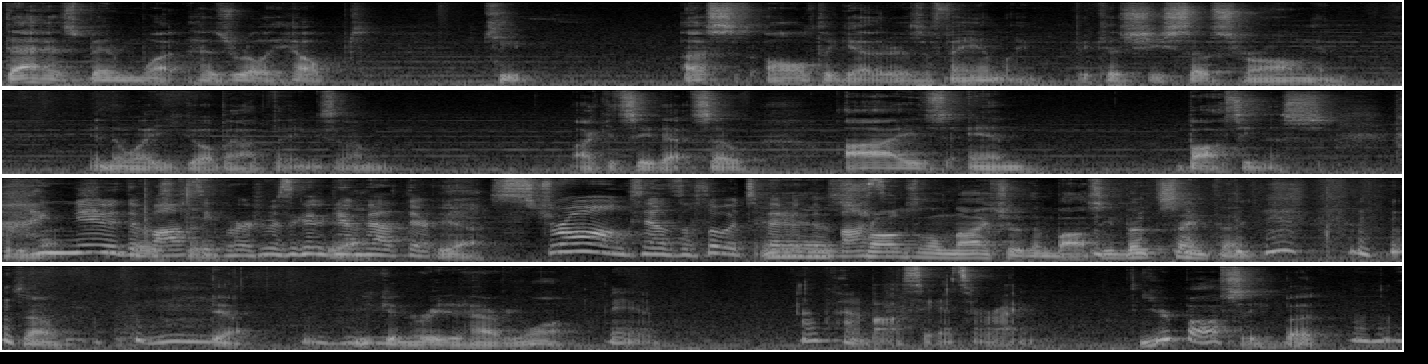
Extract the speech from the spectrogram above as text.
that has been what has really helped keep us all together as a family because she's so strong and in the way you go about things. Um, I could see that. So, eyes and bossiness. I knew the bossy two. word was going to come out there. yeah. Strong sounds a little bit better Yeah, than bossy. strong's a little nicer than bossy, but same thing. so, yeah, you can read it however you want. Yeah. I'm kind of bossy. That's all right. You're bossy, but mm-hmm.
